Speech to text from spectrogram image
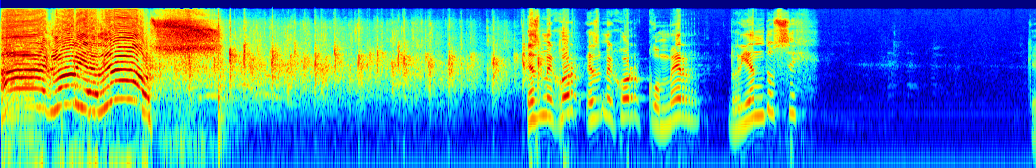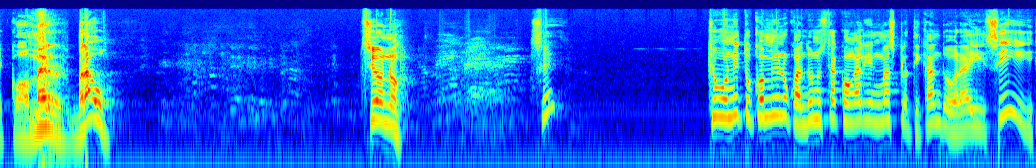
¡Ah, gloria a Dios! Es mejor, es mejor comer riéndose que comer bravo. ¿Sí o no? ¿Sí? Qué bonito come uno cuando uno está con alguien más platicando, ¿verdad? Y sí,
